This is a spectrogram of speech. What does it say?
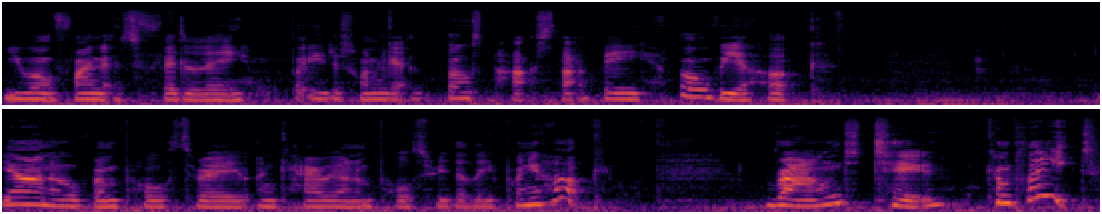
you won't find it as fiddly but you just want to get both parts that be over your hook yarn over and pull through and carry on and pull through the loop on your hook. Round two complete.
